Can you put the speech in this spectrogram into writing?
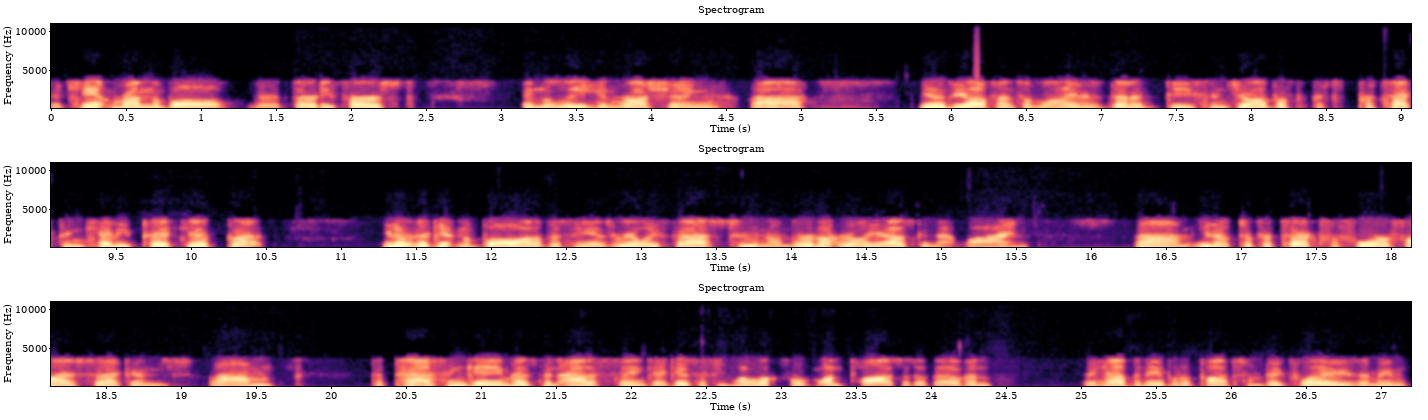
They can't run the ball. They're 31st in the league in rushing. Uh, you know, the offensive line has done a decent job of pr- protecting Kenny Pickett, but you know they're getting the ball out of his hands really fast too. And they're not really asking that line, um, you know, to protect for four or five seconds. Um, the passing game has been out of sync. I guess if you want to look for one positive, Evan, they have been able to pop some big plays. I mean,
